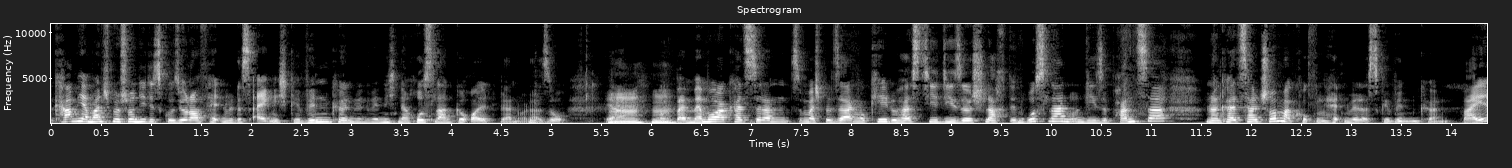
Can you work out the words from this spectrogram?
kam ja manchmal schon die Diskussion auf, hätten wir das eigentlich gewinnen können, wenn wir nicht nach Russland gerollt wären oder so. Ja. Und beim Memoir kannst du dann zum Beispiel sagen, okay, du hast hier diese Schlacht in Russland und diese Panzer und dann kannst du halt schon mal gucken, hätten wir das gewinnen können. Weil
